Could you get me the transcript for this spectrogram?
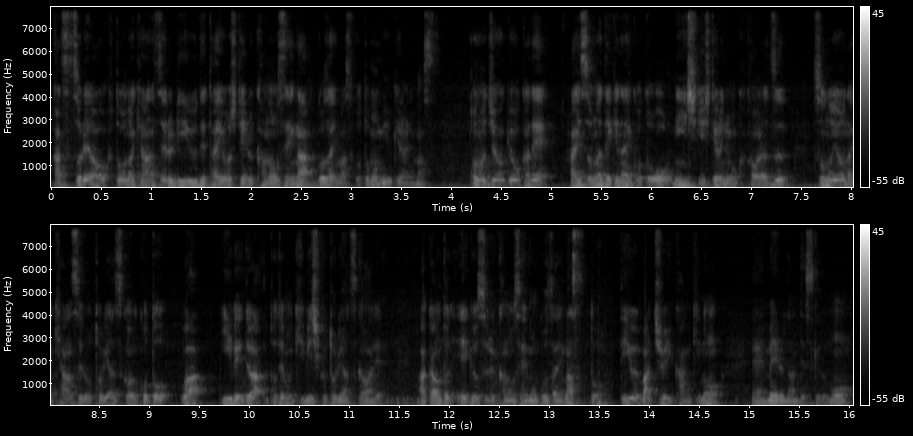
かつそれらを不当なキャンセル理由で対応している可能性がございますことも見受けられます。この状況下で配送ができないことを認識しているにもかかわらず、そのようなキャンセルを取り扱うことは、eBay ではとても厳しく取り扱われ、アカウントに影響する可能性もございますとっていう、まあ、注意喚起の、えメールなんですけども、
